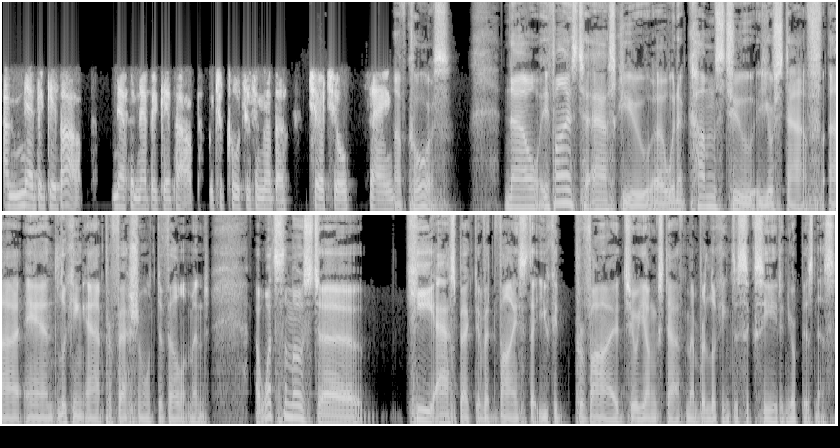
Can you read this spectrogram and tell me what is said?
and never give up. Never, never give up, which of course is another Churchill saying. Of course. Now, if I was to ask you, uh, when it comes to your staff uh, and looking at professional development, uh, what's the most uh, key aspect of advice that you could provide to a young staff member looking to succeed in your business?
